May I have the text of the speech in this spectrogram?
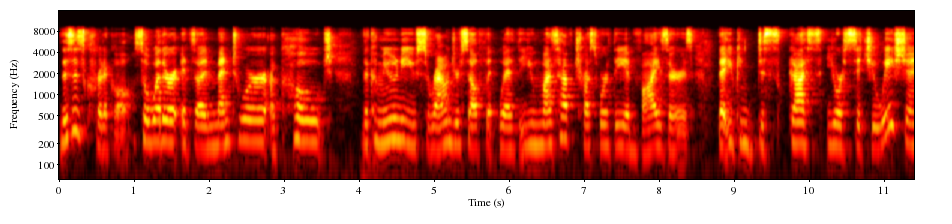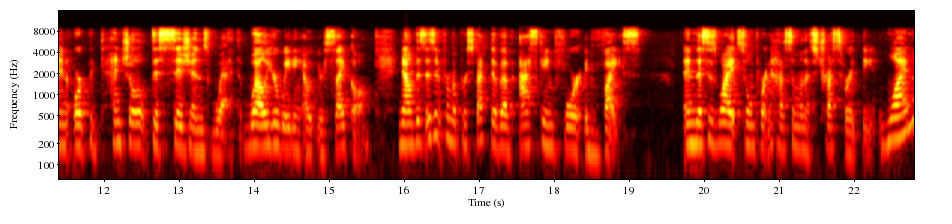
This is critical. So, whether it's a mentor, a coach, the community you surround yourself with, you must have trustworthy advisors that you can discuss your situation or potential decisions with while you're waiting out your cycle. Now, this isn't from a perspective of asking for advice. And this is why it's so important to have someone that's trustworthy. One,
